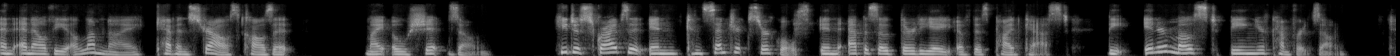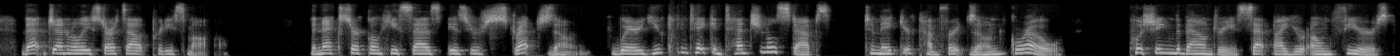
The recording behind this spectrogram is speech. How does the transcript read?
and NLV alumni, Kevin Strauss, calls it, my oh shit zone. He describes it in concentric circles in episode 38 of this podcast, the innermost being your comfort zone. That generally starts out pretty small. The next circle, he says, is your stretch zone, where you can take intentional steps to make your comfort zone grow, pushing the boundaries set by your own fears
